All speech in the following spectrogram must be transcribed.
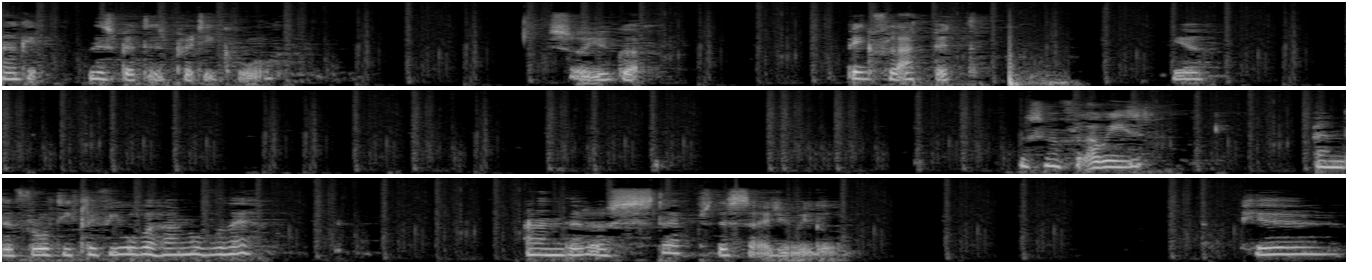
Okay, this bit is pretty cool. So you've got big flat bit here. There's some flowies oh, and the floaty cliffy overhang over there. And there are steps this side, here we go. Up here.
